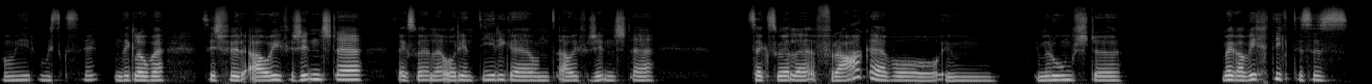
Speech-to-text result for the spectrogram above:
von mir aus gesehen. Und ich glaube, es ist für alle verschiedensten sexuellen Orientierungen und alle verschiedensten sexuellen Fragen, die im, im Raum stehen, mega wichtig, dass es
